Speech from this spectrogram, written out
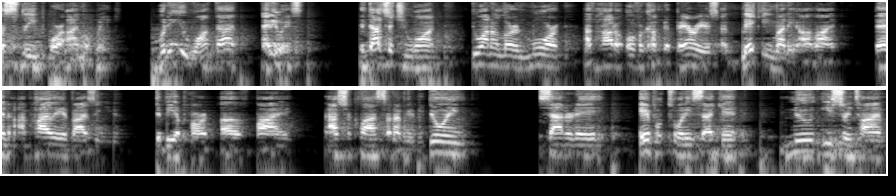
asleep or I'm awake. What do you want that? Anyways, if that's what you want, you want to learn more of how to overcome the barriers of making money online, then I'm highly advising you to be a part of my masterclass that I'm going to be doing Saturday, April 22nd, noon Eastern time.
